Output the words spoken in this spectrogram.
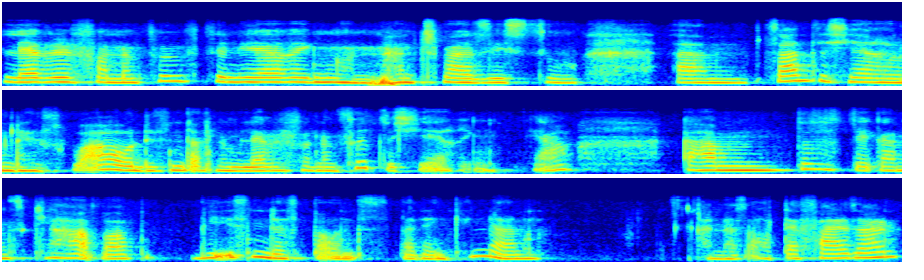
Level von einem 15-Jährigen und manchmal siehst du ähm, 20-Jährige und denkst, wow, die sind auf einem Level von einem 40-Jährigen. Ja? Ähm, das ist dir ganz klar. Aber wie ist denn das bei uns, bei den Kindern? Kann das auch der Fall sein?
